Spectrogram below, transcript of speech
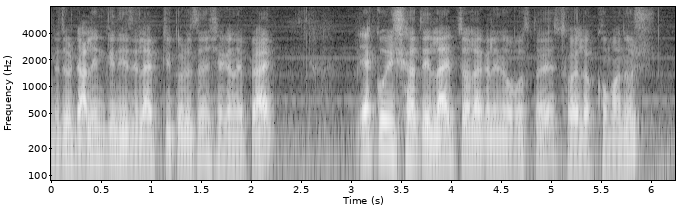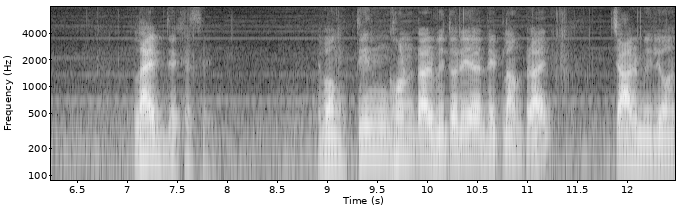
মেজর ডালিমকে নিয়ে যে লাইভটি করেছেন, সেখানে প্রায় একই সাথে লাইভ চলাকালীন অবস্থায় ছয় লক্ষ মানুষ লাইভ দেখেছে এবং তিন ঘণ্টার ভিতরে দেখলাম প্রায় চার মিলিয়ন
